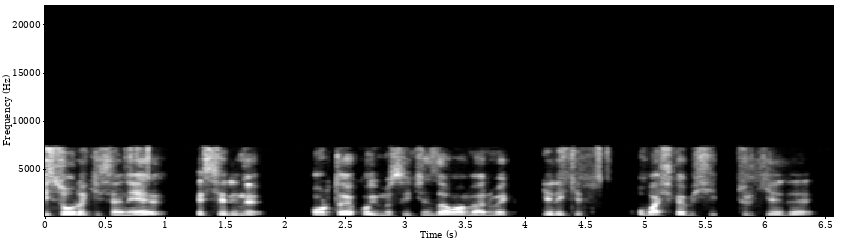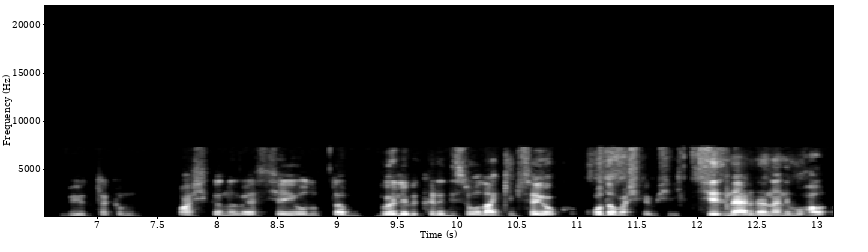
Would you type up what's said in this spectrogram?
bir sonraki seneye eserini ortaya koyması için zaman vermek gerekir. O başka bir şey. Türkiye'de büyük takım başkanı ve şey olup da böyle bir kredisi olan kimse yok. O da başka bir şey. Siz nereden hani bu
